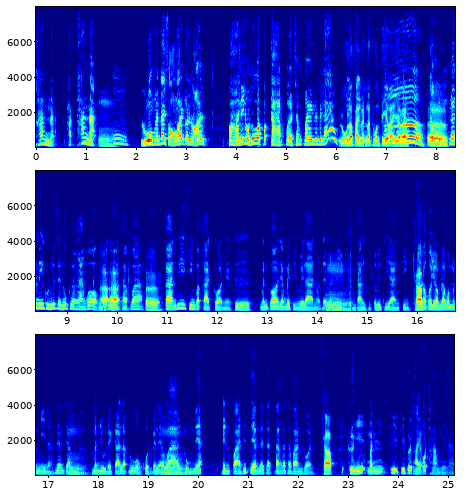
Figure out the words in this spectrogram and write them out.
ท่านน่ะพักท่านน่ะอืมอืมรวมกันได้ 200กันร้อย ป่านี้ขอโทษประกาศเปิดแชมเปญกันไปแล้ว รู้แล้วใครเป็นรัฐมนตรีอะไรใช่ไหมเออแล้วคุณเออเรื่องนี้คุณวิษณุเครืองามก็ออกมาอ่าพูดอ่านะครับว่าเออการที่ชิงประกาศก่อนเนี่ยคือ มันก็ยังไม่ถึงเวลาเนาะแต่มันอืมมีผลทางจิตวิทยาจริงครับแล้วเราก็ยอมรับว่ามันมีนะ เนื่องจากอืมมันอยู่ในการรับรู้ของคนไปแล้วอืมว่ากลุ่มเนี้ย เป็นฝ่ายที่เตรียมจะจัดตั้งรัฐบาลก่อน ครับ คืองี้มันที่ที่เพื่อไทยเขาทำเนี่ยนะ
